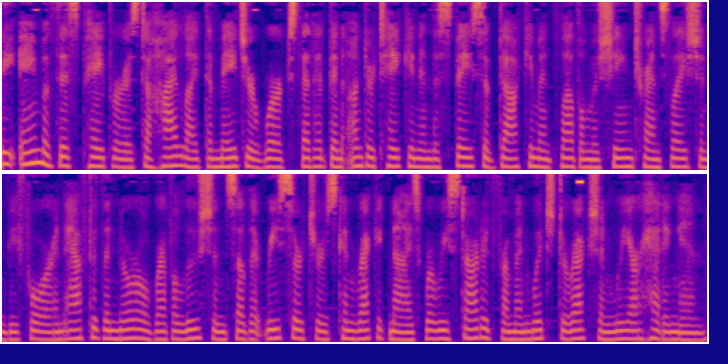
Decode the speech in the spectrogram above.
The aim of this paper is to highlight the major works that have been undertaken in the space of document level machine translation before and after the neural revolution so that researchers can recognize where we started from and which direction we are heading in.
